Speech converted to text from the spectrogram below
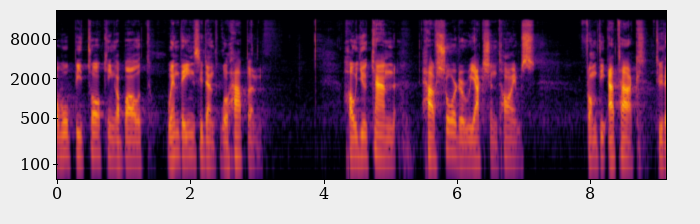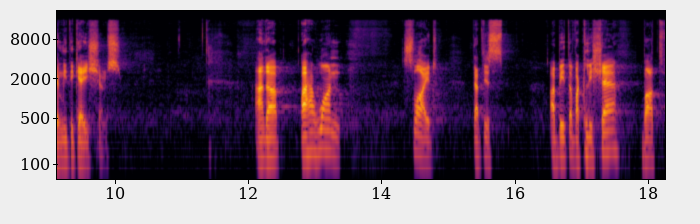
will be talking about when the incident will happen, how you can have shorter reaction times from the attack to the mitigations. And uh, I have one slide that is a bit of a cliche, but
